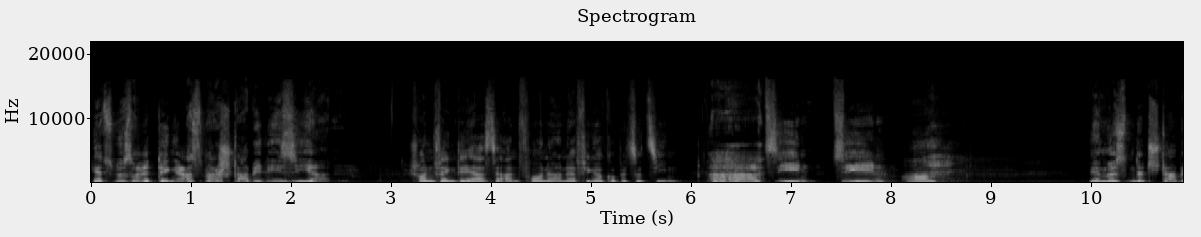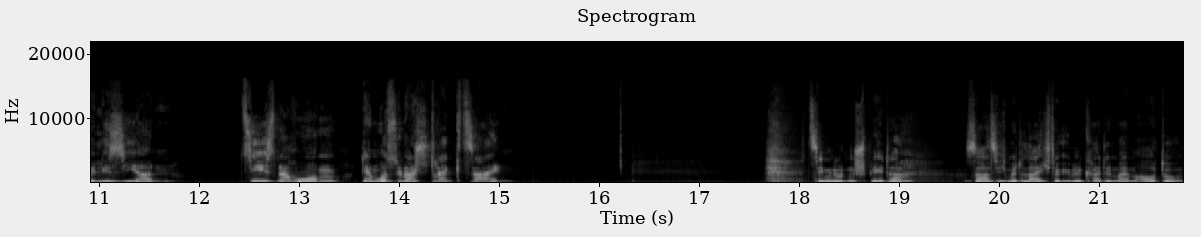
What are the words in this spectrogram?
Jetzt müssen wir das Ding erstmal stabilisieren. Schon fängt der Erste an, vorne an der Fingerkuppe zu ziehen. Ah, Ziehen, ziehen! Wir müssen das stabilisieren. Zieh's nach oben, der muss überstreckt sein. Zehn Minuten später saß ich mit leichter Übelkeit in meinem Auto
